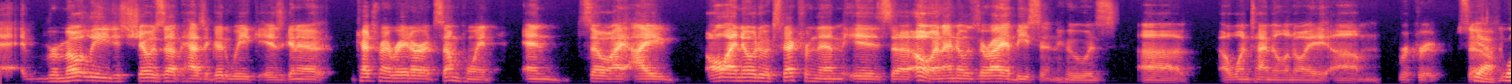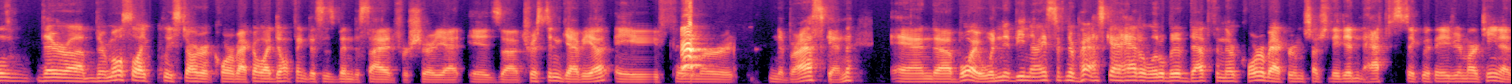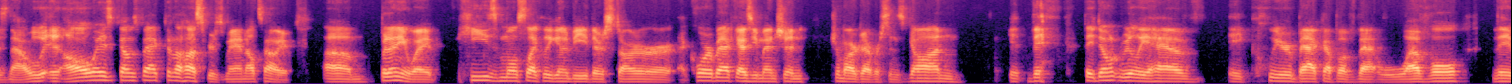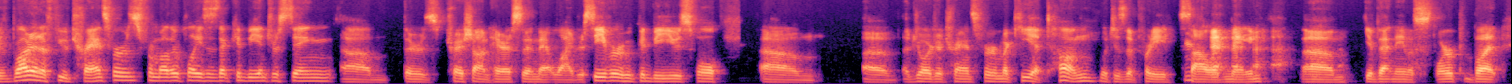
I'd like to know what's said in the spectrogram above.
remotely just shows up, has a good week, is gonna catch my radar at some point, and so I, I all I know to expect from them is uh, oh, and I know Zariah Beeson, who was uh, a one-time Illinois um, recruit. So yeah, well, they're um, they're most likely starter at quarterback. Oh, I don't think this has been decided for sure yet. Is uh, Tristan Gebbia, a former Nebraskan, and uh, boy, wouldn't it be nice if Nebraska had a little bit of depth in their quarterback room such that they didn't have to stick with Adrian Martinez now? It always comes back to the Huskers, man, I'll tell you. Um, but anyway, he's most likely going to be their starter at quarterback. As you mentioned, Jermar Jefferson's gone. It, they, they don't really have a clear backup of that level. They've brought in a few transfers from other places that could be interesting. Um, there's Tre'Shaun Harrison at wide receiver who could be useful. Um, a, a, Georgia transfer, Makiya Tongue, which is a pretty solid name. Um, give that name a slurp, but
